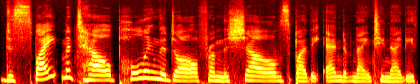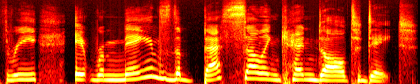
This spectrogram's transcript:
Despite Mattel pulling the doll from the shelves by the end of 1993, it remains the best selling Ken doll to date.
